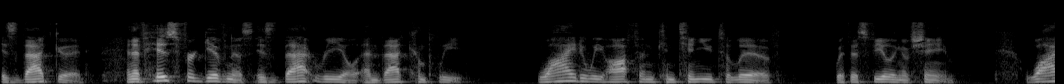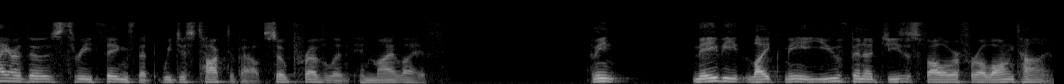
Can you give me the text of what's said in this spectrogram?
is that good, and if his forgiveness is that real and that complete, why do we often continue to live with this feeling of shame? Why are those three things that we just talked about so prevalent in my life? I mean, Maybe, like me, you've been a Jesus follower for a long time.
